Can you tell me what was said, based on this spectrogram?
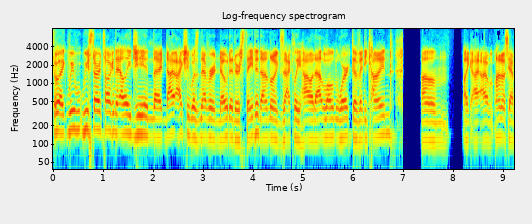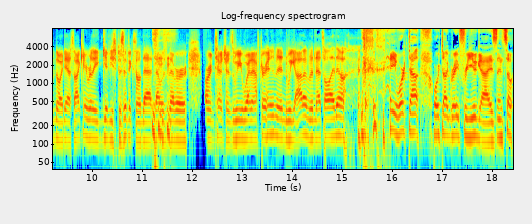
like we we started talking to LAG, and that, that actually was never noted or stated. I don't know exactly how that loan worked of any kind. Um, like I, I honestly have no idea, so I can't really give you specifics on that. That was never our intentions. We went after him and we got him, and that's all I know. hey, worked out worked out great for you guys. And so,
